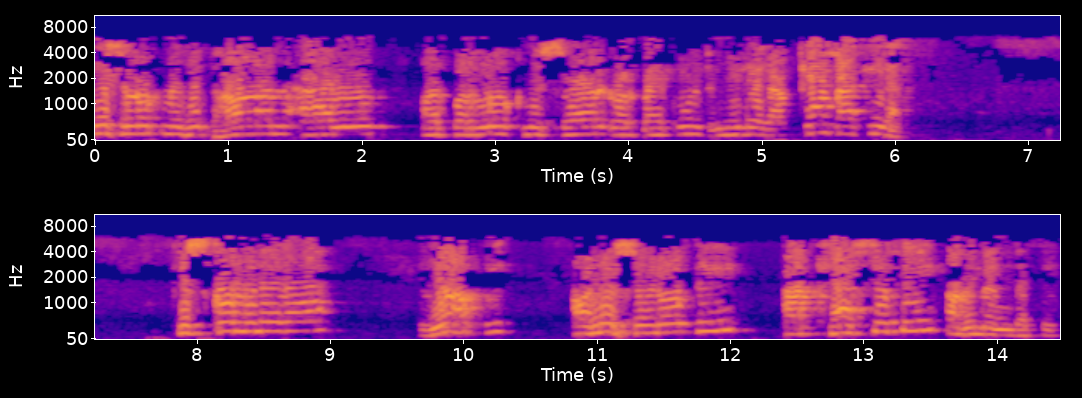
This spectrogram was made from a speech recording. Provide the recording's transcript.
इस लोक में भी धन, आयु और परलोक में स्वर्ग और वैकुंठ मिलेगा। क्या बाकी है? किसको मिलेगा? यह अनुसरोती आख्यास्यति अभिनंदती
